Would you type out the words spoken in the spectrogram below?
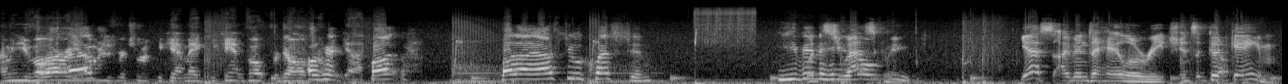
I mean, you've Well, already I- voted for Trump. You can't make. You can't vote for Donald Trump Okay, again. but but I asked you a question. Even What did you Halo ask me? Yes, I'm into Halo Reach. It's a good game.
